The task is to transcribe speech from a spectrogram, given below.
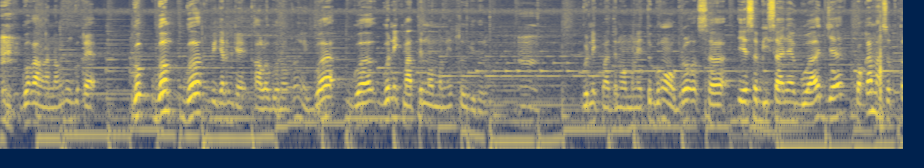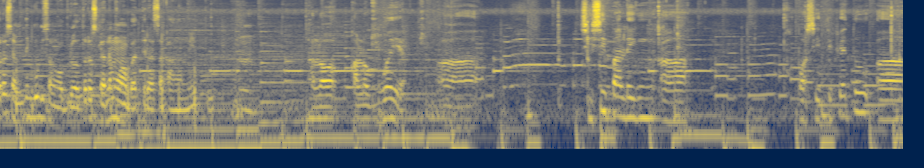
gue kangen nongkrong gue kayak gue gue gue pikiran kayak kalau gue nongkrong ya gue gue gue nikmatin momen itu gitu loh Hmm. Gue nikmatin momen itu gue ngobrol se ya sebisanya gue aja pokoknya masuk terus yang penting gue bisa ngobrol terus karena mengobati rasa kangen itu Hmm. Kalau kalau gue ya eh, sisi paling eh, positifnya tuh eh,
